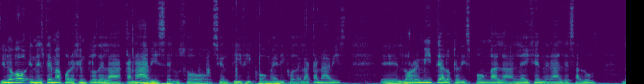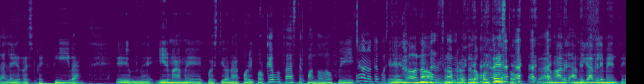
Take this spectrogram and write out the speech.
y luego en el tema, por ejemplo, de la cannabis, el uso científico, médico de la cannabis, eh, lo remite a lo que disponga la Ley General de Salud, la ley respectiva. Em, Irma me cuestiona, ¿por, ¿y por qué votaste cuando no fui? No, no te cuestiono. Eh, no, no, no, pero te lo contesto amigablemente.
